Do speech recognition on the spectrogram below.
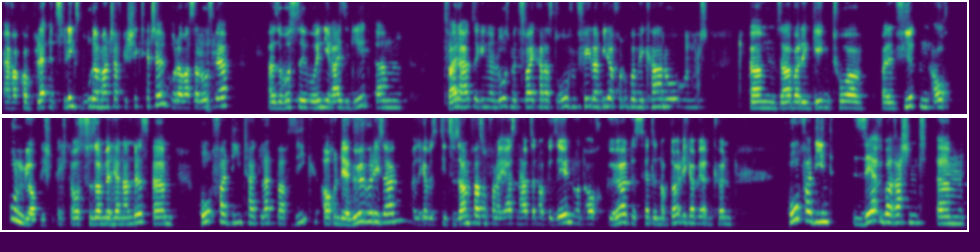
einfach komplett eine Zwillingsbrudermannschaft geschickt hätte oder was da los wäre. Also wusste, wohin die Reise geht. Ähm, zweite Halbzeit ging dann los mit zwei Katastrophenfehlern wieder von Upamecano und ähm, sah bei dem Gegentor bei dem vierten auch unglaublich schlecht aus, zusammen mit Hernandez. Ähm, hochverdienter Gladbach-Sieg, auch in der Höhe, würde ich sagen. Also ich habe jetzt die Zusammenfassung von der ersten Halbzeit noch gesehen und auch gehört, es hätte noch deutlicher werden können. Hochverdient, sehr überraschend. Ähm,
